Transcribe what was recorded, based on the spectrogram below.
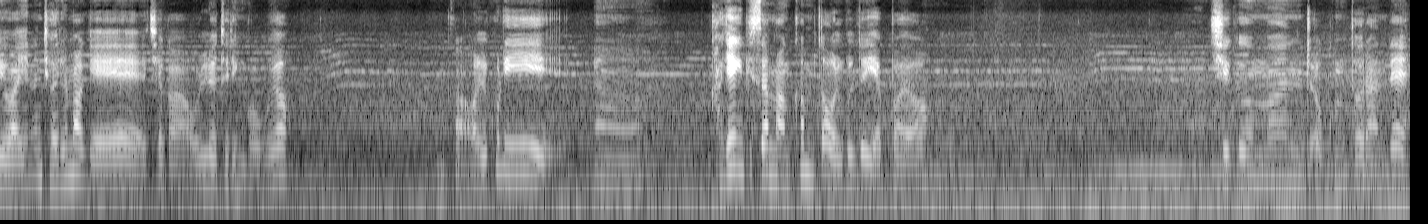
이 와인은 저렴하게 제가 올려드린 거고요. 그러니까 얼굴이 어, 가격이 비싼 만큼 또 얼굴도 예뻐요. 지금은 조금 덜한데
